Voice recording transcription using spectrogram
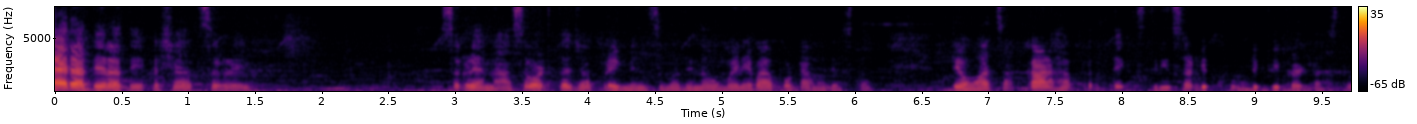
हाय राधे राधे. कशा आहात सगळे? सगळ्यांना असं वाटतं जेव्हा प्रेग्नन्सीमध्ये नऊ महिने बाळ पोटामध्ये असतं तेव्हाचा काळ हा प्रत्येक स्त्रीसाठी खूप डिफिकल्ट असतो.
